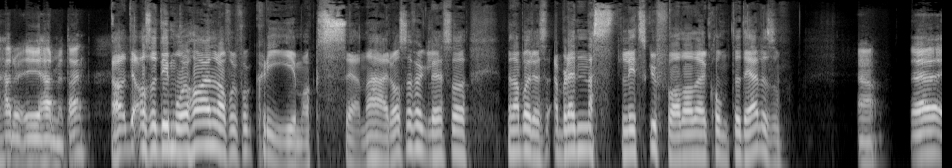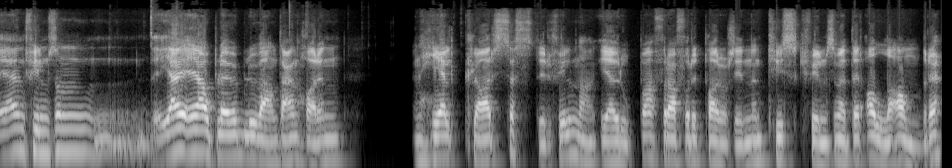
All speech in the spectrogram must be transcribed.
her, i hermetegn. ja, det, altså, De må jo ha en form for klimaksscene her òg, selvfølgelig. Så, men jeg, bare, jeg ble nesten litt skuffa da det kom til det. liksom. Ja. Det er en film som Jeg, jeg opplever Blue Valentine har en, en helt klar søsterfilm da, i Europa fra for et par år siden. En tysk film som heter Alle andre.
